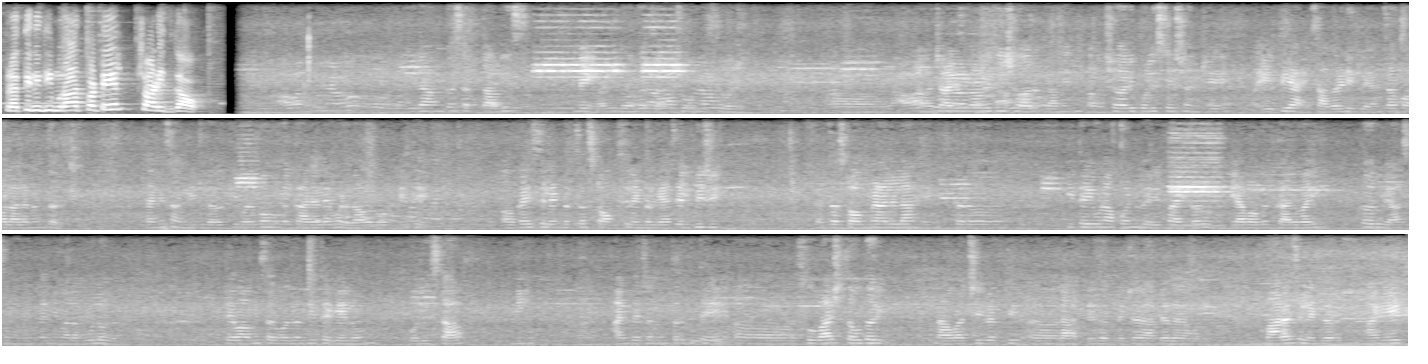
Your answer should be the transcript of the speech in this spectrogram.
प्रतिनिधी मुराद पटेल चाळीसगाव. दिनांक सत्तावीस मे दोन हजार चोवीस रोजी चाळीसगाव येथील शहर ग्रामीण शहरी पोलीस स्टेशनचे ए पी आय सागर ढिकले यांचा कॉल आल्यानंतर त्यांनी सांगितलं की वैभव मंगल कार्यालय वडगाव रोड येथे काही सिलेंडरचा stock cylinder gas L P G त्यांचा स्टॉक मिळालेला आहे. तर इथे येऊन आपण व्हेरीफाय करून याबाबत कारवाई करूया असं म्हणून त्यांनी मला बोलवलं. तेव्हा आम्ही सर्वजण तिथे गेलो पोलीस स्टाफ मी आणि त्याच्यानंतर तिथे सुभाष चौधरी नावाची व्यक्ती राहते तर त्याच्या राहत्या घरामध्ये. बारा सिलेंडर आणि एक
